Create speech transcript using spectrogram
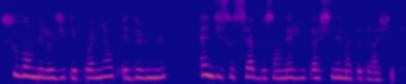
souvent mélodique et poignante, est devenue indissociable de son héritage cinématographique.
